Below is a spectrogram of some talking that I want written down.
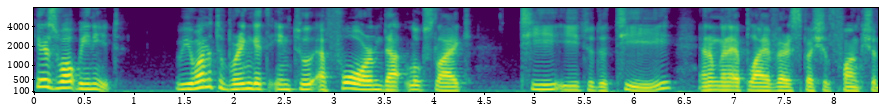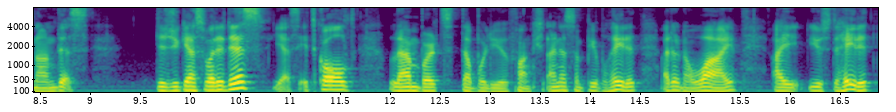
here's what we need. We wanted to bring it into a form that looks like t e to the t, and I'm going to apply a very special function on this. Did you guess what it is? Yes, it's called Lambert's W function. I know some people hate it. I don't know why. I used to hate it,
